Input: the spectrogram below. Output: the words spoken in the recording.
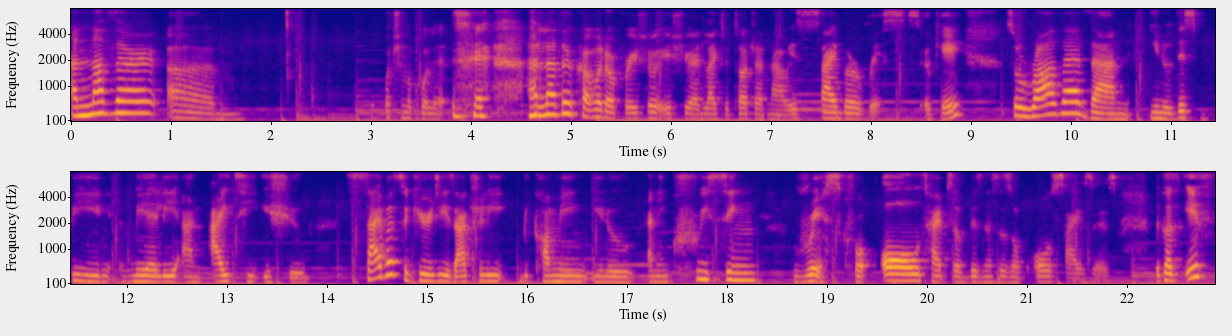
another um what I call it? Another common operational issue I'd like to touch on now is cyber risks. Okay, so rather than you know this being merely an IT issue, cybersecurity is actually becoming, you know, an increasing risk for all types of businesses of all sizes. Because if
